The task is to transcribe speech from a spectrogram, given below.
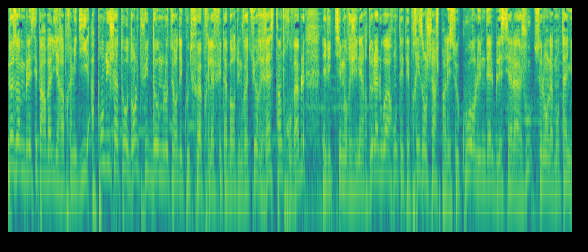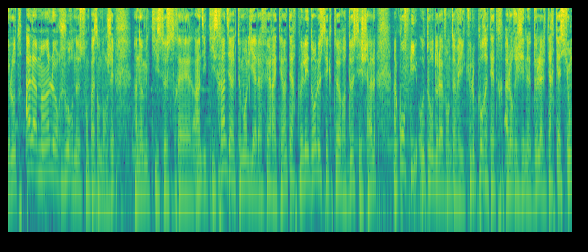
Deux hommes blessés par balle hier après-midi à Pont-du-Château dans le Puy-de-Dôme. L'auteur des coups de feu après la fuite à bord d'une voiture reste introuvable. Les victimes originaires de la Loire ont été prises en charge par les secours. L'une d'elles blessée à la joue selon la montagne, l'autre à la main. Leurs jours ne sont pas en danger. Un homme qui se serait qui serait indirectement lié à l'affaire a été interpellé dans le secteur de Séchal. Un conflit autour de la vente d'un véhicule pourrait être à l'origine de l'altercation.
